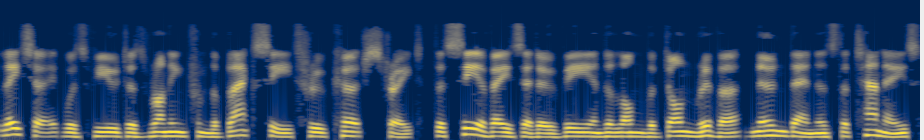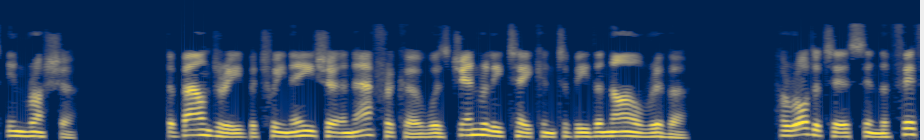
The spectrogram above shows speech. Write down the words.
Later it was viewed as running from the Black Sea through Kerch Strait, the Sea of Azov and along the Don River, known then as the Tanais, in Russia. The boundary between Asia and Africa was generally taken to be the Nile River. Herodotus in the 5th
